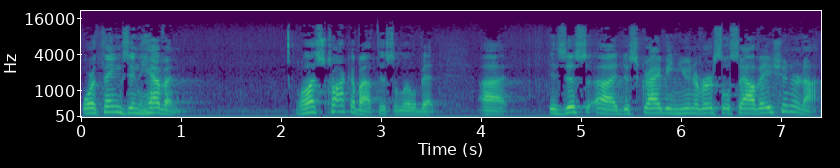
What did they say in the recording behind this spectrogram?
or things in heaven. Well, let's talk about this a little bit. Uh, is this uh, describing universal salvation or not?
